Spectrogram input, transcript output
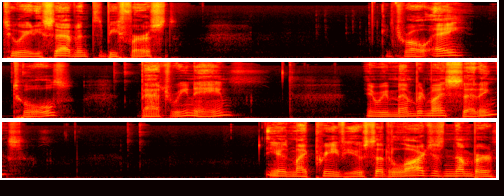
287, to be first. Control A, Tools, Batch Rename, and remembered my settings. Here's my preview. So the largest number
